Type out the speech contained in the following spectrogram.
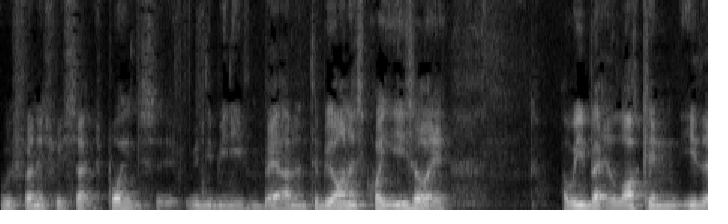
we finished with six points, it would have been even better. And to be honest, quite easily, a wee bit of luck in either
